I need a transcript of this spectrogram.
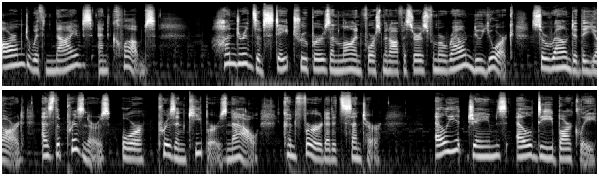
armed with knives and clubs. Hundreds of state troopers and law enforcement officers from around New York surrounded the yard as the prisoners, or prison keepers now, conferred at its center. Elliot James L.D. Barkley,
